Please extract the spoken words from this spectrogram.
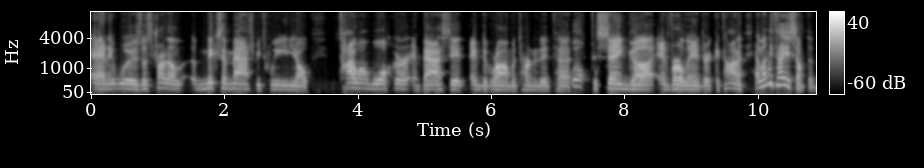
And it was let's try to uh, mix and match between you know Taijuan Walker and Bassitt and DeGrom and turn it into well, to Senga and Verlander and Quintana. And let me tell you something.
